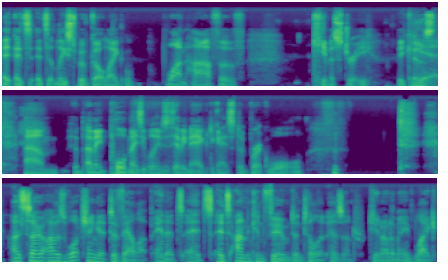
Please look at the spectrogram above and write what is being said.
It, it's it's at least we've got like one half of chemistry because, um, I mean, poor Maisie Williams is having to act against a brick wall. Uh, so I was watching it develop, and it's it's it's unconfirmed until it isn't. Do you know what I mean? Like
